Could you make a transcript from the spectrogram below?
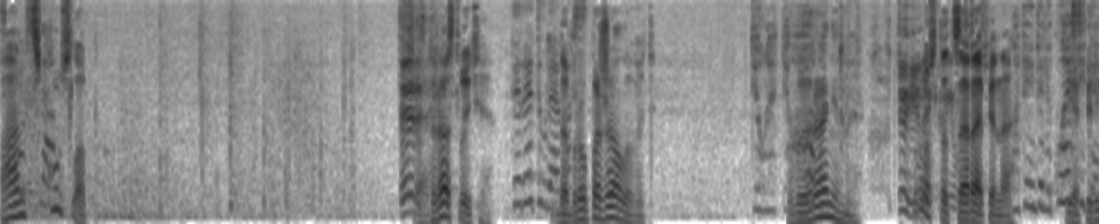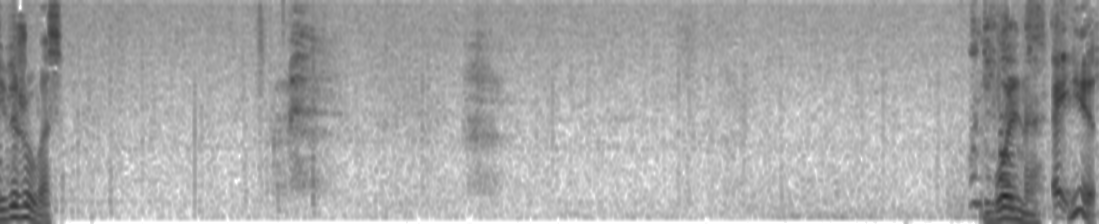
Анс Куслоп. Здравствуйте. Добро пожаловать. Вы ранены? Просто царапина. Я перевяжу вас. Больно? Нет,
